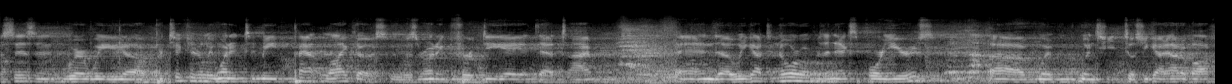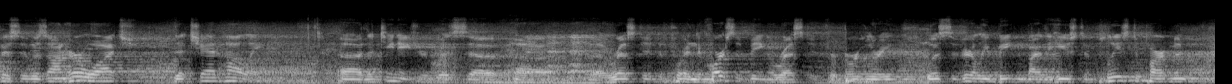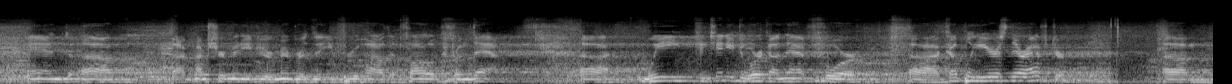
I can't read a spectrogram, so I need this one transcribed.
and where we uh, particularly wanted to meet Pat Lykos, who was running for DA at that time. And uh, we got to know her over the next four years uh, when, when she, till she got out of office. It was on her watch that Chad Holley, the teenager was uh, uh, arrested for, in the course of being arrested for burglary, was severely beaten by the Houston Police Department, and uh, I'm, sure many of you remember the brouhaha that followed from that. Uh, we continued to work on that for uh, a couple of years thereafter. Um,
